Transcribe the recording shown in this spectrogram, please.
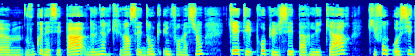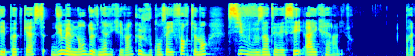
euh, vous connaissez pas, devenir écrivain, c'est donc une formation qui a été propulsée par l'ICAR, qui font aussi des podcasts du même nom, devenir écrivain, que je vous conseille fortement si vous vous intéressez à écrire un livre. Bref.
